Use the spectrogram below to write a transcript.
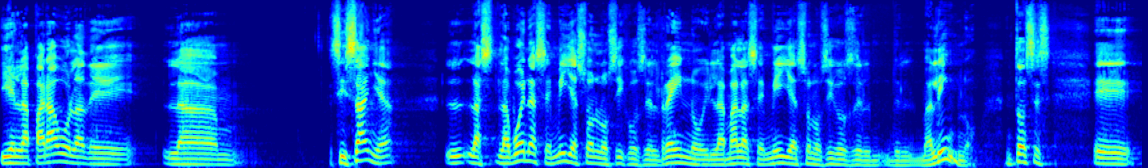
Y en la parábola de la mm, cizaña, la buena semilla son los hijos del reino y la mala semilla son los hijos del, maligno. Entonces, eh,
